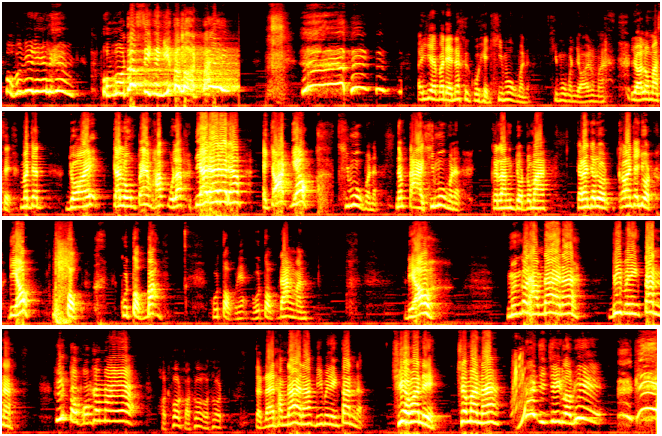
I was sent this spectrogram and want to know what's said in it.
ผมมันไม่ได้เรื่อง ผมคงต้องสิ่งอย่างนี้ตลอดไปไอ้เหี้ยประเด็นนั่นคือกูเห็นขี้มูกมันขี้มูกมันย้อยลงมา ย้อยลงมาเสร็จ มันจะย้อยจะลงแป้งพับกูแล้ว เดี๋ยวเดี๋ยวเดี๋ยวไอ้จอดเดี๋ยวขี้มูกมันอะน้ำตาขี้มูกมันอะ กำลังหยดลงมากำลังจะหยดกำลังจะหยด เดี๋ยวกูตบ กูตบบ้าง กูตบเนี่ย กูตบดั้งมัน เดี๋ยว มึงก็ทำได้นะ บีเบลิงตันนะพี่ตบผมทำไมอะขอโทษ ขอโทษ ขอโทษ แต่นายทำได้นะ บีเบลิงตันน่ะ เชื่อมั่นดิ เชื่อมั่นนะได้จริงๆเหรอพี่ พี่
